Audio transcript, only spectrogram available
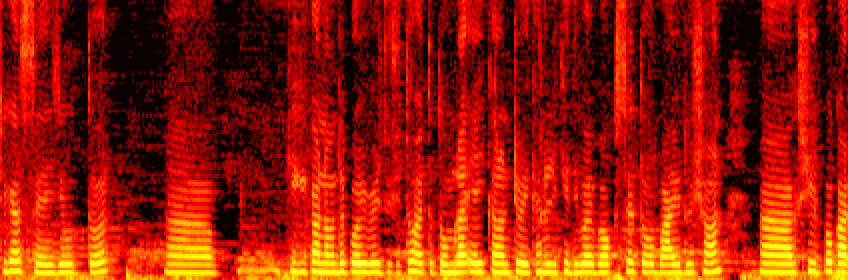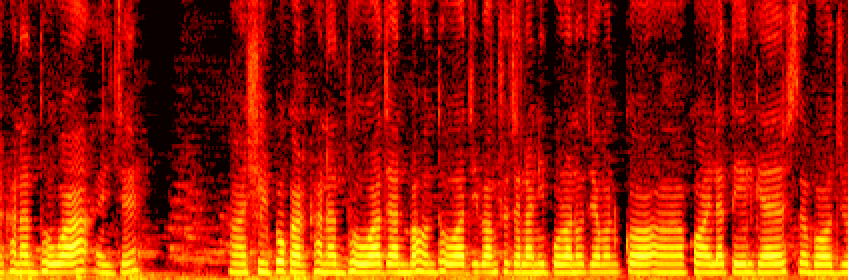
ঠিক আছে? এই যে উত্তর কী কী কারণে আমাদের পরিবেশ দূষিত হয়? তো তোমরা এই কারণটি ওইখানে লিখে দিবা বক্সে তো বায়ু দূষণ শিল্প কারখানার ধোয়া, এই যে শিল্প কারখানার ধোয়া, যানবাহন ধোয়া, জীবাংশ জ্বালানি পোড়ানো যেমন কয়লা, তেল, গ্যাস বজ্র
